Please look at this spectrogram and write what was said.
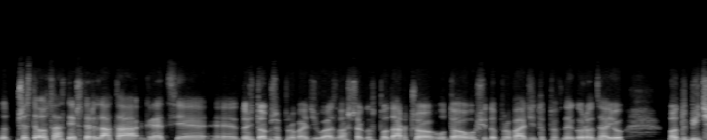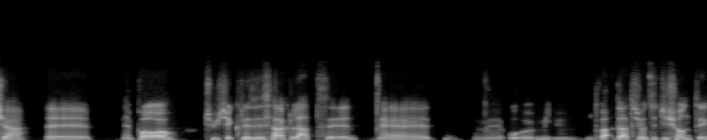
no, przez te ostatnie 4 lata Grecję e, dość dobrze prowadziła, zwłaszcza gospodarczo. Udało się doprowadzić do pewnego rodzaju odbicia e, po oczywiście kryzysach lat 2010, e,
